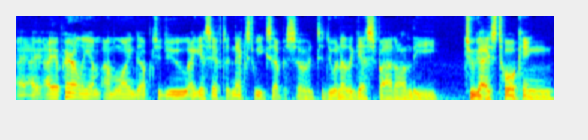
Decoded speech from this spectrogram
I, I, I apparently am I'm lined up to do. I guess after next week's episode, to do another guest spot on the two guys talking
